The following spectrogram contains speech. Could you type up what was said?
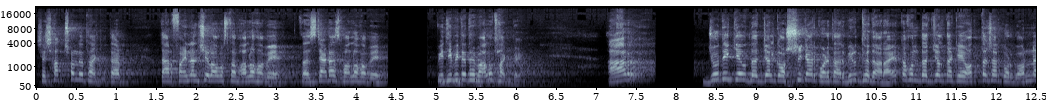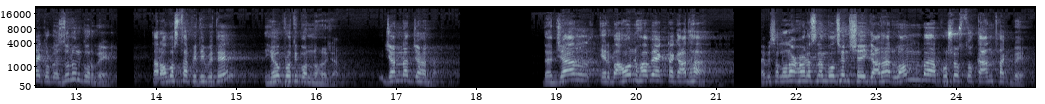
সে স্বাচ্ছন্দ্যে থাকে, তার তার ফাইন্যান্সিয়াল অবস্থা ভালো হবে, তার স্ট্যাটাস ভালো হবে, পৃথিবীতে ভালো থাকবে। আর যদি কেউ দাজ্জালকে অস্বীকার করে তার বিরুদ্ধে দাঁড়ায়, তখন দাজ্জাল তাকে অত্যাচার করবে, অন্যায় করবে, জুলুম করবে। তার অবস্থা পৃথিবীতে হেয় প্রতিপন্ন হয়ে যাবে। জান্নাত, জাহান্নাম। দাজ্জাল এর বাহন হবে একটা গাধা। নবী সাল্লাহ আলাইসলাম বলছেন, সেই গাধার লম্বা প্রশস্ত কান থাকবে।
